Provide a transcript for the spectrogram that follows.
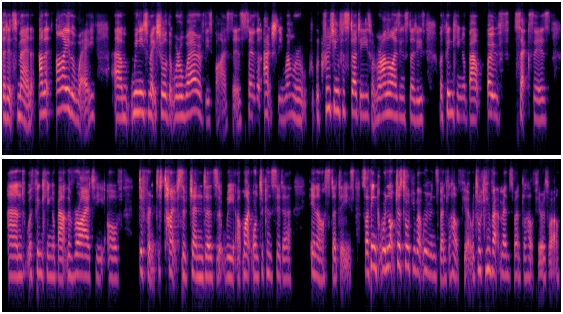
that it's men. And either way um, we need to make sure that we're aware of these biases so that actually when we're recruiting for studies when we're analyzing studies we're thinking about both sexes and we're thinking about the variety of different types of genders that we might want to consider in our studies. So I think we're not just talking about women's mental health here, we're talking about men's mental health here as well.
